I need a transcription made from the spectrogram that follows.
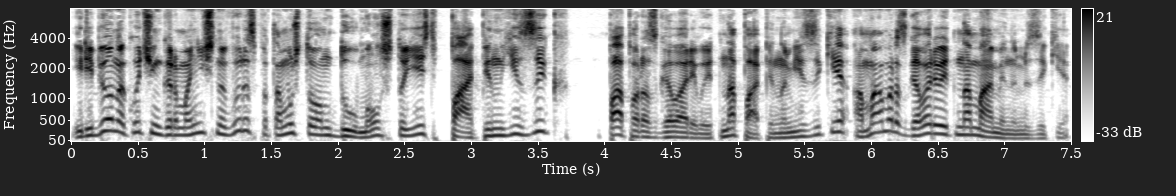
и ребенок очень гармонично вырос, потому что он думал, что есть папин язык, папа разговаривает на папином языке, а мама разговаривает на мамином языке.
